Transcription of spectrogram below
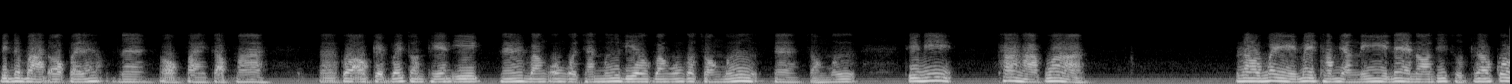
บินบาตออกไปแล้วนะออกไปกลับมาก็เอาเก็บไว้ตอนเพนอีกนะบางองค์ก็ชั้นมือเดียว บางองค์ก็สองมือนะสองมือ ทีนี้ถ้าหากว่า เราไม่ไม่ทำอย่างนี้แน่นอนที่สุดเราก็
